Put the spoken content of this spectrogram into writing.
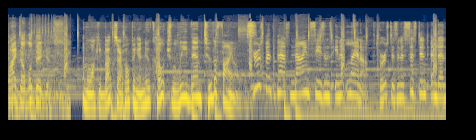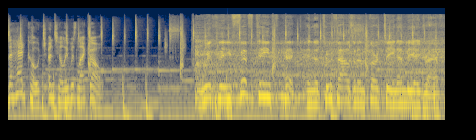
by double digits. The Milwaukee Bucks are hoping a new coach will lead them to the finals. Drew spent the past nine seasons in Atlanta, first as an assistant and then the head coach until he was let go. With the 15th pick in the 2013 NBA Draft,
